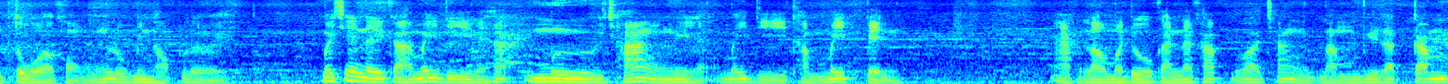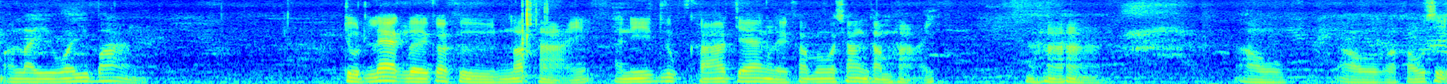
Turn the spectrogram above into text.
ำตัวของลูมินฮอกเลย ไม่ใช่นาฬิกาไม่ดีนะฮะ มือช่างนี่แหละไม่ดีทำไม่เป็นอะเรามาดูกันนะครับว่าช่างนำวีรกรรมอะไรไว้บ้าง จุดแรกเลยก็คือน็อตหาย อันนี้ลูกค้าแจ้งเลยครับว่าช่างทำหาย เอาเอากับเขาสิ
